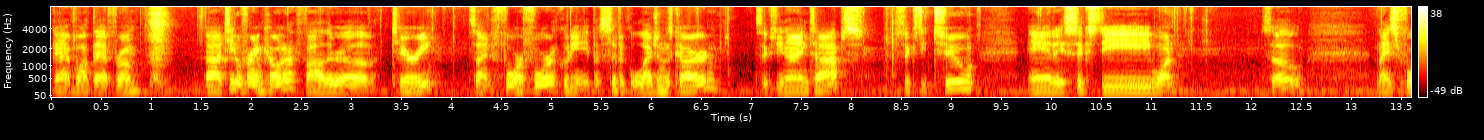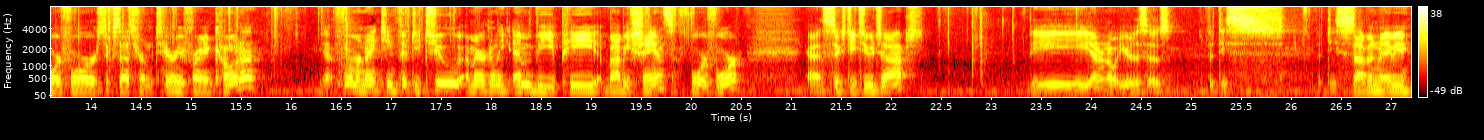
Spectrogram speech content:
guy I bought that from. Uh, Tito Francona, father of Terry, signed 4-4, including a Pacific Legends card, 69 Topps, 62, and a 61. So nice 4-4 success from Terry Francona. Yeah, former 1952 American League MVP Bobby Shantz, 4 4. Got 62 Topps. The, I don't know what year this is, 50, 57 maybe.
